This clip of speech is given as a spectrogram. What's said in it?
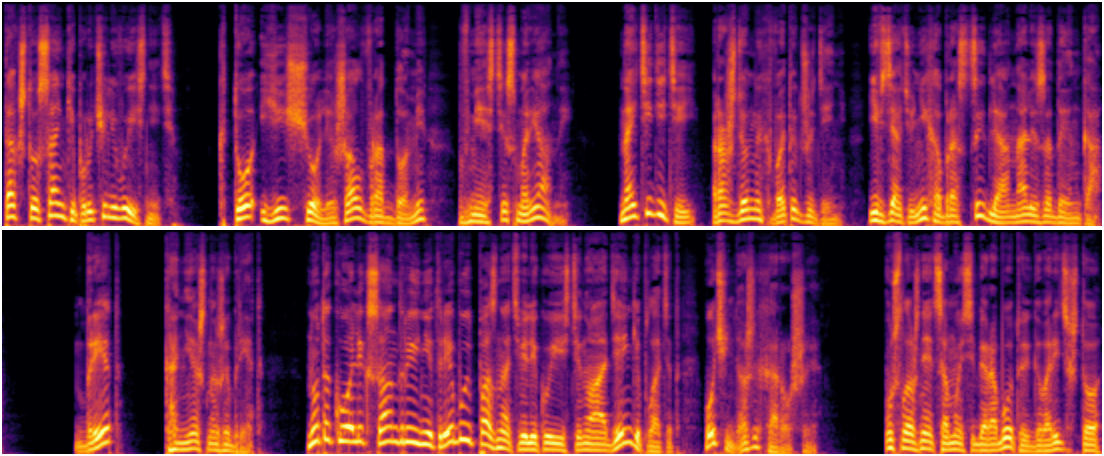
Так что Саньке поручили выяснить, кто еще лежал в роддоме вместе с Марианной. Найти детей, рожденных в этот же день, и взять у них образцы для анализа ДНК. Бред? Конечно же бред. Ну так у Александры и не требуют познать великую истину, а деньги платят очень даже хорошие. Усложнять самой себе работу и говорить, что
